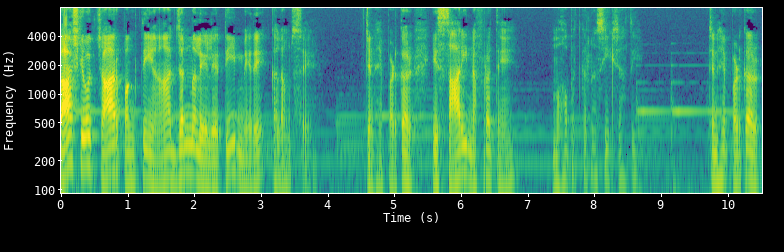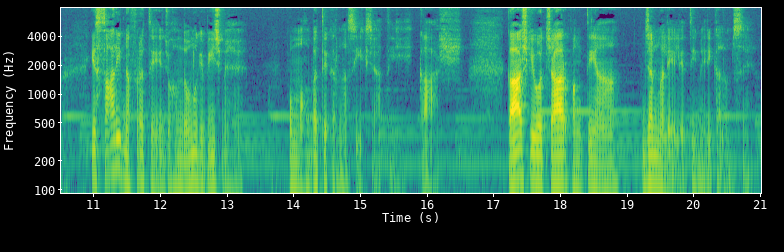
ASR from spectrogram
काश की वो चार पंक्तियाँ जन्म ले लेती मेरे कलम से। जिन्हें पढ़कर ये सारी नफरतें मोहब्बत करना सीख जाती। जिन्हें पढ़कर ये सारी नफरतें जो हम दोनों के बीच में हैं वो मोहब्बतें करना सीख जाती। काश। काश की वो चार पंक्तियाँ जन्म ले लेती मेरी कलम से।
